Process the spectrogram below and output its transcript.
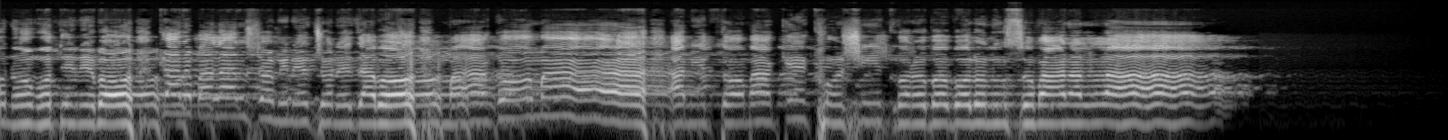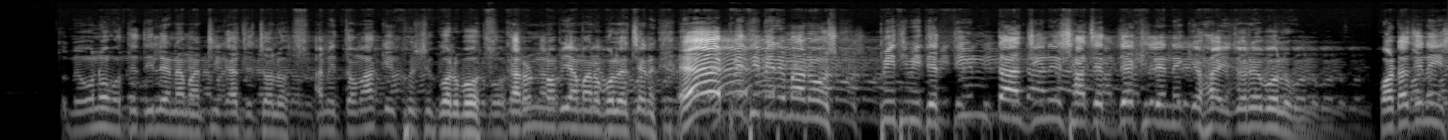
অনুমতি নেব, কারবালার জমিনে চলে যাব। মা গো মা, আমি তোমাকে খুশি করব, বলুন সুমান তুমি অনুমতি দিলে না ঠিক আছে, চলো, আমি তোমাকে খুশি করব। কারণ নবী আমার বলেছেন, এ পৃথিবীর মানুষ, পৃথিবীতে তিনটা জিনিস আছে, দেখলে নাকি হয়, জোরে বলুন। কটা জিনিস?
